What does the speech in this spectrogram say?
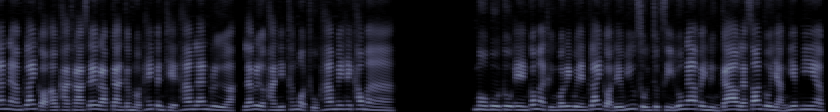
น่านน้ำใกล้เกาะอัลคาทรัสได้รับการกำหนดให้เป็นเขตห้ามแล่นเรือและเรือพาณิชย์ทั้งหมดถูกห้ามไม่ให้เข้ามา โมบูตูเองก็มาถึงบริเวณใกล้เกาะเดวิล0.4ล่วงหน้าไปหนึ่งก้าและซ่อนตัวอย่างเงียบ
